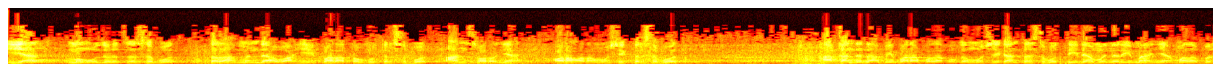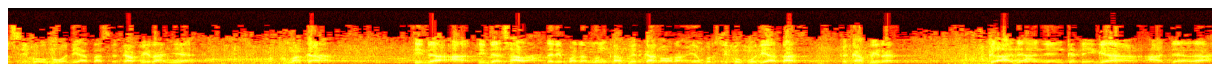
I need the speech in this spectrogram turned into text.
yang menguzur tersebut telah mendakwahi para togut tersebut, ansornya, orang-orang musyrik tersebut. Akan tetapi para pelaku kemusyrikan tersebut tidak menerimanya, malah bersikukuh di atas kekafirannya. Maka tidak tidak salah daripada mengkafirkan orang yang bersikukuh di atas kekafiran. Keadaan yang ketiga adalah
